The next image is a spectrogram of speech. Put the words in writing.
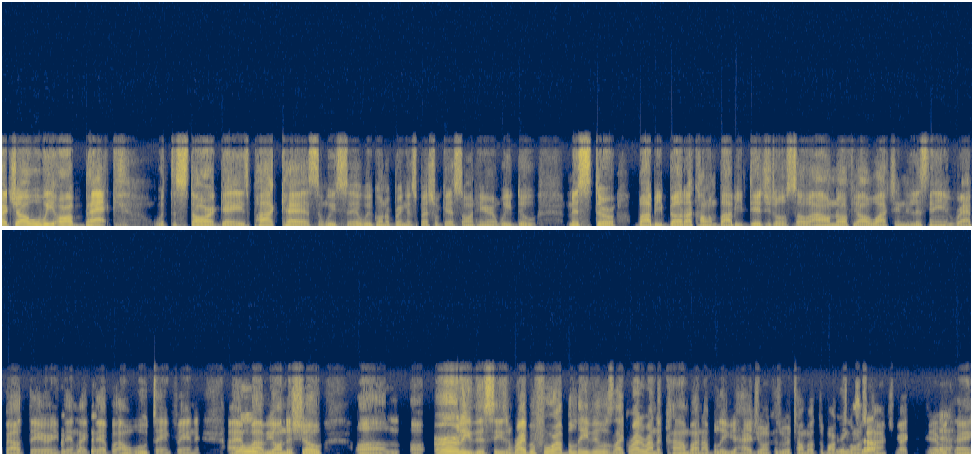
Right, y'all. Well, we are back with the Star Gaze podcast, and we said we're going to bring a special guest on here, and we do. Mr. Bobby Belt. I call him Bobby Digital. So I don't know if y'all watch any, listen to any rap out there, anything like that, but I'm a Wu Tang fan. And I had Whoa. Bobby on the show uh, uh early this season, right before I believe it was like right around the combine. I believe you had you on because we were talking about Demarcus Lawrence so. contract and everything.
